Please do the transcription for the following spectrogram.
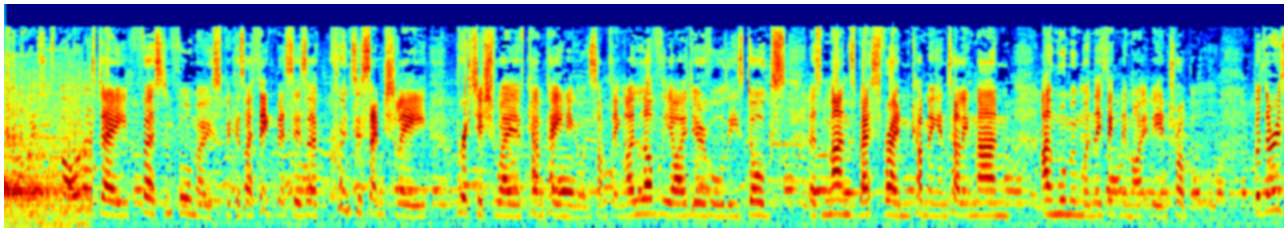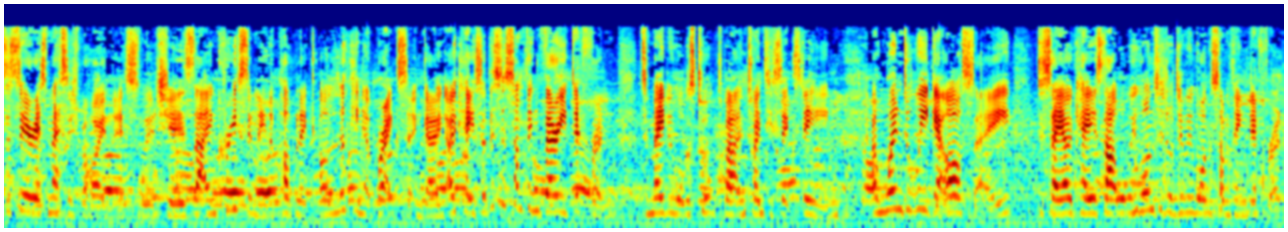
words. Today, first and foremost, because I think this is a quintessentially British way of campaigning on something. I love the idea of all these dogs as man's best friend coming and telling man and woman when they think they might be in trouble. But there is a serious message behind this, which is that increasingly the public are looking at Brexit and going, okay, so this is something very different to maybe what was talked about in 2016. And when do we get our say to say, okay, is that what we wanted or do we want something different?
